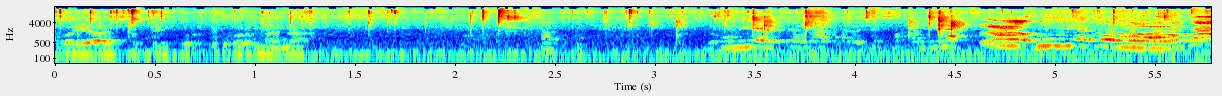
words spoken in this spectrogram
pabayaan sa 1044, Nana. Luyal ka nga talaga sa kanila. Luyal ka nga talaga.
